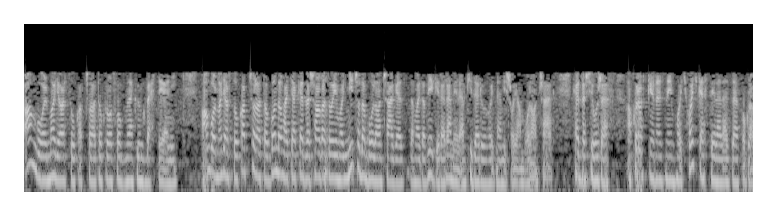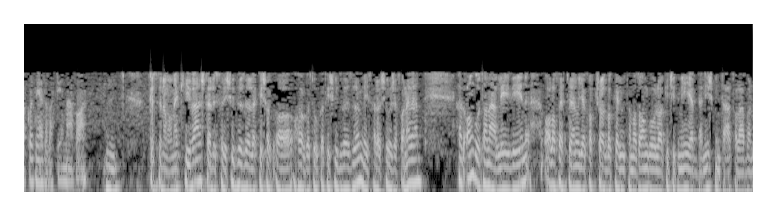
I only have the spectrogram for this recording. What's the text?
angol-magyar szókapcsolatokról fog nekünk beszélni. Angol-magyar szókapcsolatok, gondolhatják kedves hallgatóim, hogy micsoda bolondság ez, de majd a végére remélem kiderül, hogy nem is olyan bolondság. Kedves József, akkor azt kérdezném, hogy hogy kezdtél el ezzel foglalkozni ezzel a témával? Köszönöm a meghívást, először is üdvözöllek, és a, a hallgatókat is üdvözlöm, Mészáros József a nevem. Hát angol tanár lévén alapvetően ugye kapcsolatba kerültem az angollal kicsit mélyebben is, mint általában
